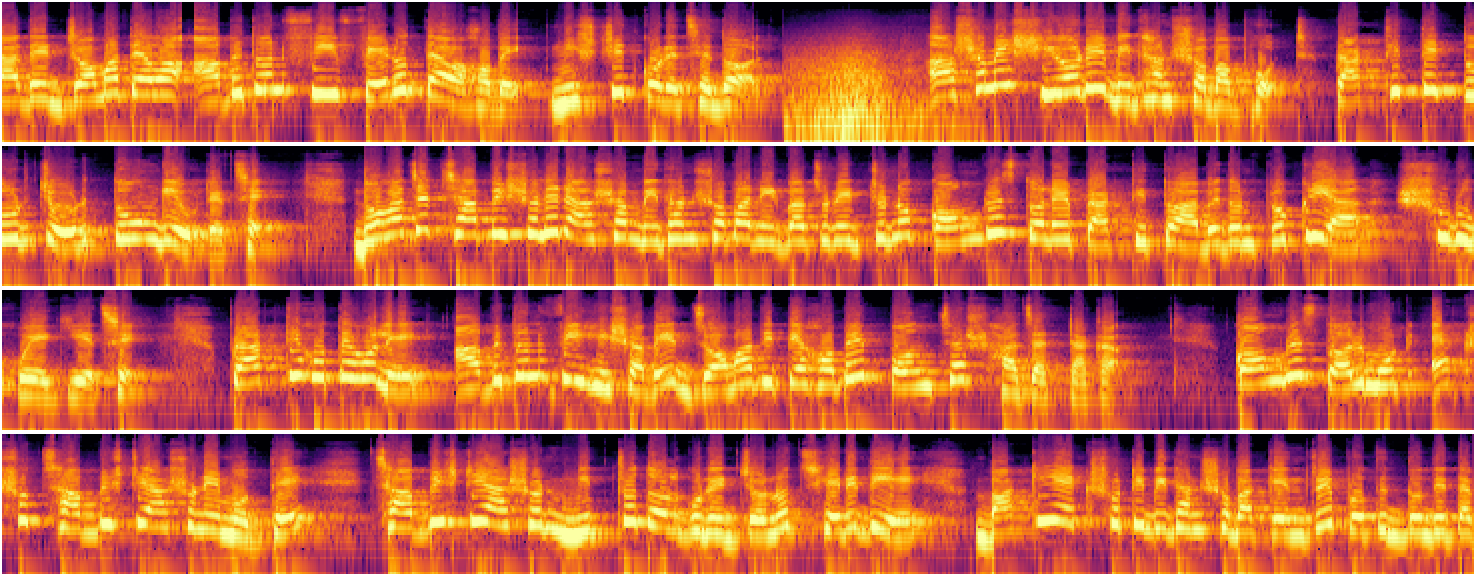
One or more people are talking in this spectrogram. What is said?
তাদের জমা দেওয়া আবেদন ফি ফেরত দেওয়া হবে, নিশ্চিত করেছে দল। আসামে শিওরে বিধানসভা ভোট। প্রার্থীত্বের তোড়জোড় তুঙ্গে উঠেছে। দু হাজার ছাব্বিশ সালের আসাম বিধানসভা নির্বাচনের জন্য কংগ্রেস দলের প্রার্থিত্ব আবেদন প্রক্রিয়া শুরু হয়ে গিয়েছে। প্রার্থী হতে হলে আবেদন ফি হিসাবে জমা দিতে হবে পঞ্চাশ হাজার টাকা। কংগ্রেস দল মোট একশো ছাব্বিশটি আসনের মধ্যে ছাব্বিশটি আসন মিত্র দলগুলির জন্য ছেড়ে দিয়ে বাকি একশোটি বিধানসভা কেন্দ্রে প্রতিদ্বন্দ্বিতা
